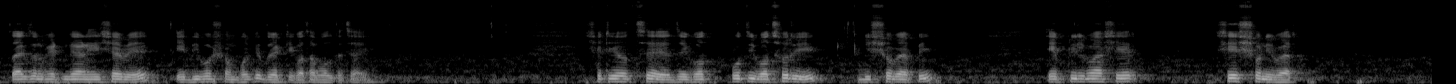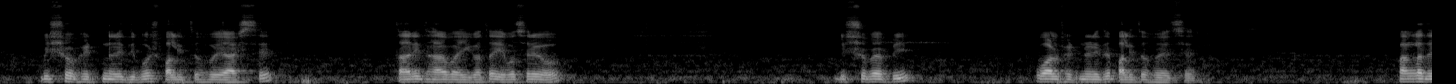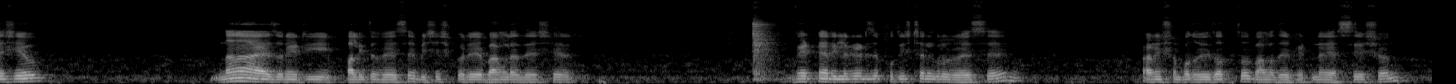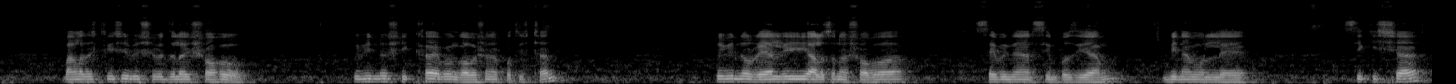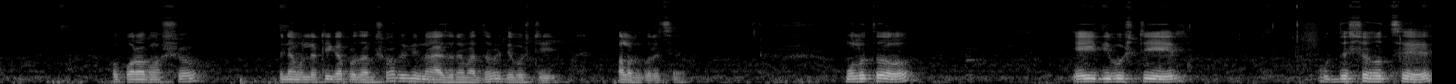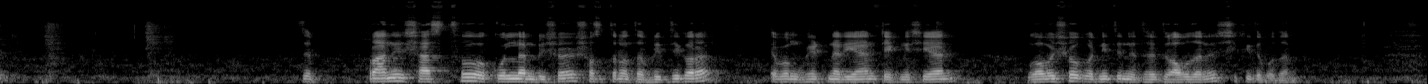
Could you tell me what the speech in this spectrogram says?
তো একজন ভেটেনারি হিসেবে এই দিবস সম্পর্কে দু একটি কথা বলতে চাই। সেটি হচ্ছে যে গত, প্রতি বছরই বিশ্বব্যাপী এপ্রিল মাসের শেষ শনিবার বিশ্ব ভেটেনারি দিবস পালিত হয়ে আসছে। তারই ধারাবাহিকতা এবছরেও বিশ্বব্যাপী ওয়ার্ল্ড ভেটেনারি ডে পালিত হয়েছে। বাংলাদেশেও নানা আয়োজনে এটি পালিত হয়েছে। বিশেষ করে বাংলাদেশের ভেটেনারি রিলেটেড যে প্রতিষ্ঠানগুলো রয়েছে, প্রাণী সম্পদ অধিদপ্তর, বাংলাদেশ ভেটেনারি অ্যাসোসিয়েশন বাংলাদেশ কৃষি বিশ্ববিদ্যালয় সহ বিভিন্ন শিক্ষা এবং গবেষণা প্রতিষ্ঠান, বিভিন্ন র্যালি, আলোচনা সভা, সেমিনার, সিম্পোজিয়াম, বিনামূল্যে চিকিৎসা ও পরামর্শ, বিনামূল্যে টিকা প্রদান সহ বিভিন্ন আয়োজনের মাধ্যমে দিবসটি পালন করেছে। মূলত এই দিবসটির উদ্দেশ্য হচ্ছে যে প্রাণীর স্বাস্থ্য ও কল্যাণ বিষয়ে সচেতনতা বৃদ্ধি করা এবং ভেটেনারিয়ান, টেকনিশিয়ান, গবেষক ও নীতি নির্ধারিত অবদানের স্বীকৃতি প্রদান।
